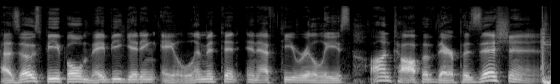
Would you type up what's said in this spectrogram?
as those people may be getting a limited NFT release on top of their position.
